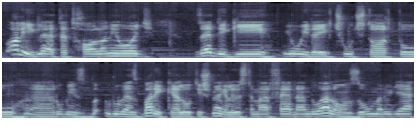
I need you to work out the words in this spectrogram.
alig lehetett hallani, hogy az eddigi jó ideig csúcstartó Rubens, Rubens Barrichello-t is megelőzte már Fernando Alonso, mert ugye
